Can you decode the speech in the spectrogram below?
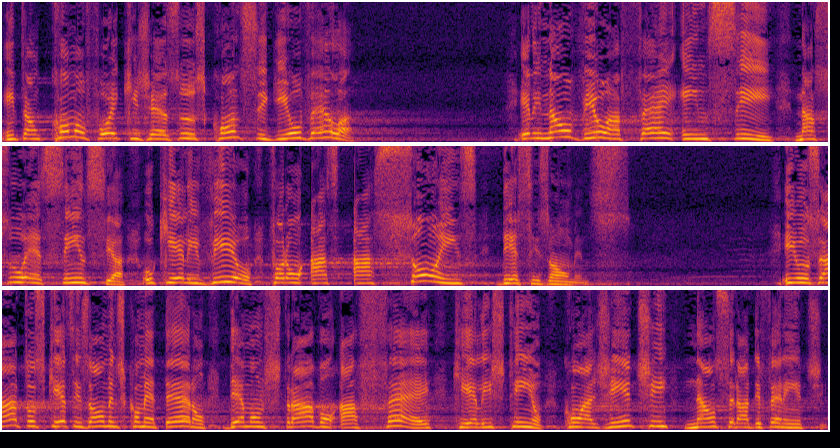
Então, como foi que Jesus conseguiu vê-la? Ele não viu a fé em si, na sua essência. O que ele viu foram as ações desses homens. E os atos que esses homens cometeram demonstravam a fé que eles tinham. Com a gente não será diferente.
